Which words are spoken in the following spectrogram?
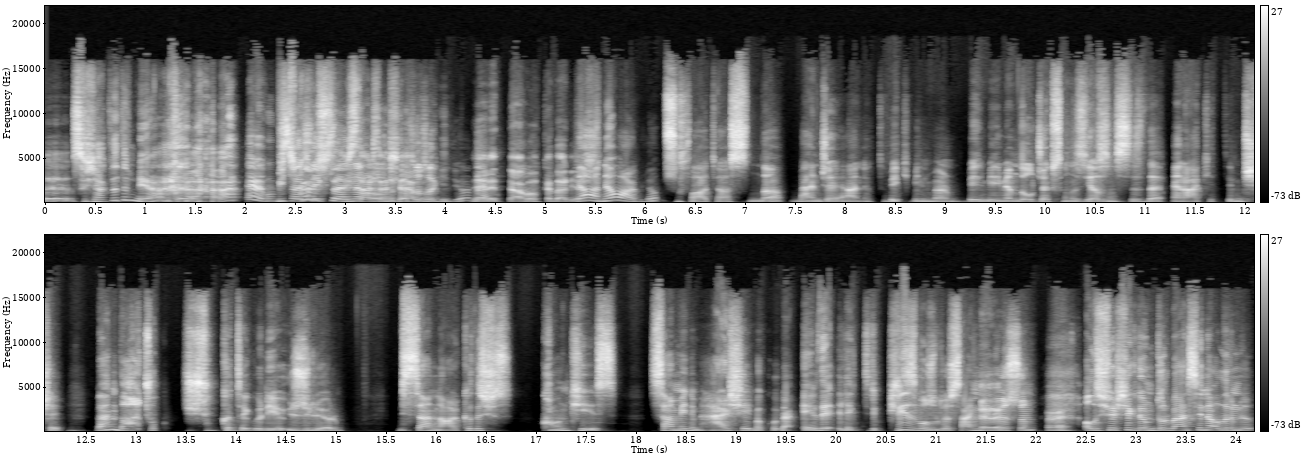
e, sıcakladın mı ya? Evet bu Bir çıkar 80'ler istersen oldu. şey Gazoza gidiyor da. evet ya o kadar yaş. Ya ne var biliyor musun Fatih aslında? Bence yani tabii ki bilmiyorum. Benim benim yanımda olacaksanız yazın siz de. Merak ettiğim bir şey. Ben daha çok şu kategoriye üzülüyorum. Biz seninle arkadaşız, kankiyiz. Sen benim her şeyime koy. Yani evde elektrik priz bozuluyor. Sen Evet. geliyorsun. Evet. Alışverişe gidiyorum. Dur ben seni alırım diyor.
